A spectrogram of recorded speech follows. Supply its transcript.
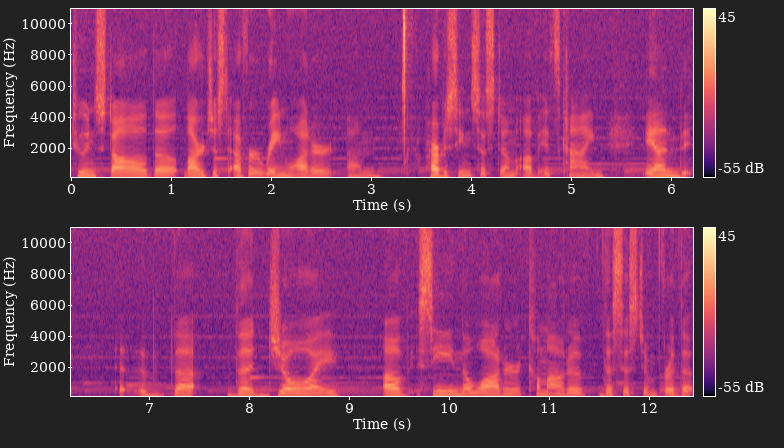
to install the largest ever rainwater um, harvesting system of its kind. And uh, the, the joy of seeing the water come out of the system for the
